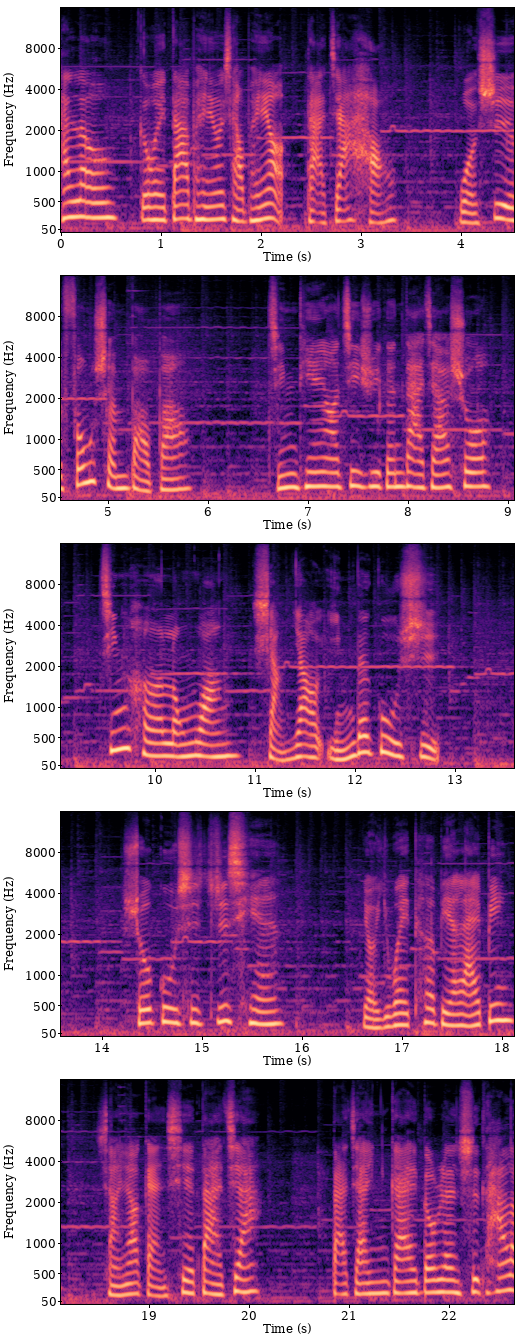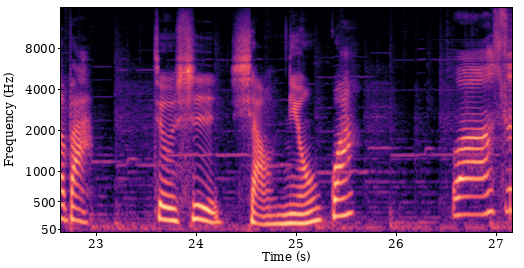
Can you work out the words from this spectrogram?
Hello，各位大朋友、小朋友，大家好，我是风神宝宝。今天要继续跟大家说金河龙王想要赢的故事。说故事之前，有一位特别来宾想要感谢大家，大家应该都认识他了吧？就是小牛瓜。我是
